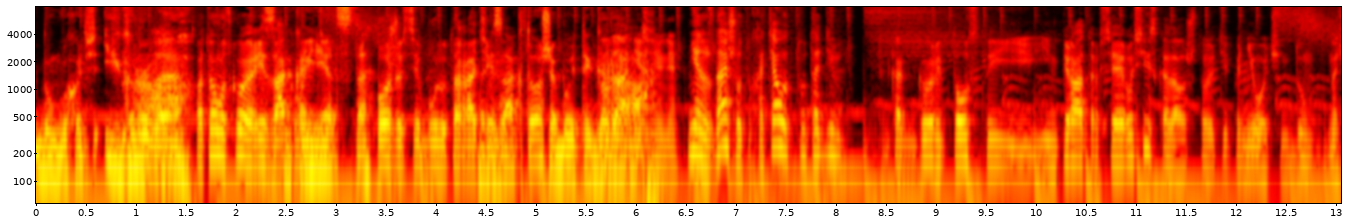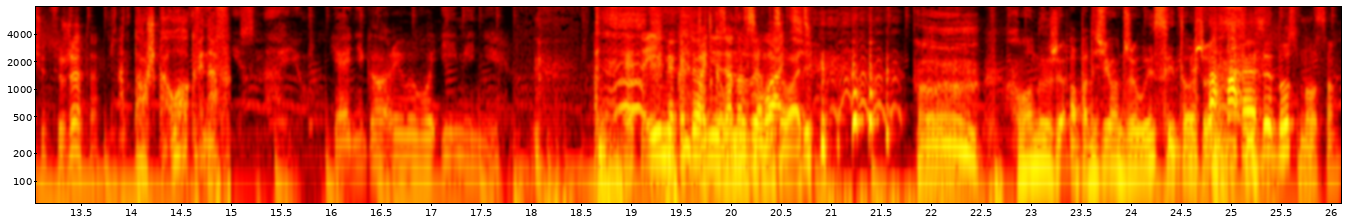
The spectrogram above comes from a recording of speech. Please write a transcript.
Doom выходит, все, игра. Ну да. Потом вот скоро Резак выйдет. Наконец-то. Тоже все будут орать. ему. Резак тоже будет Ну игра. да, не-не-не. Не, ну знаешь, вот хотя вот тут один, как говорит толстый император всей Руси, сказал, что типа не очень дум насчет сюжета. Антошка Логвинов. Не знаю. Я не говорю его имени. Это имя, которое нельзя называть. Он уже... А подожди, он же лысый тоже. Но с носом.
